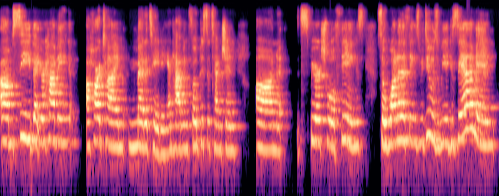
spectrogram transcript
um, see that you're having a hard time meditating and having focused attention on spiritual things, so one of the things we do is we examine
